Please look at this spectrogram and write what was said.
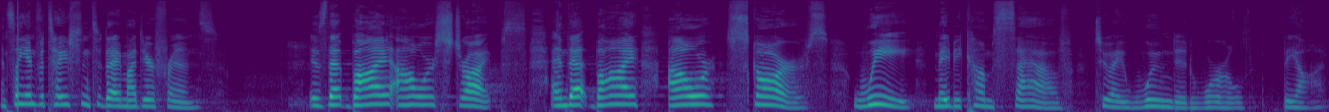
And so, the invitation today, my dear friends, is that by our stripes and that by our scars, we may become salve to a wounded world beyond.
